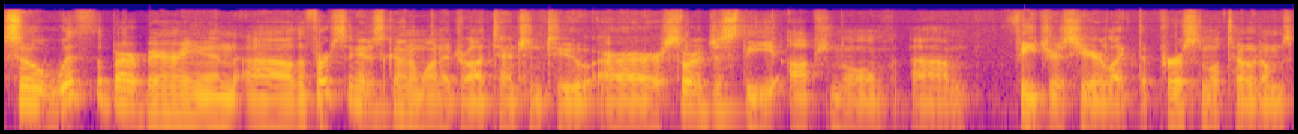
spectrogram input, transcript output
So with the Barbarian, uh, the first thing I just kind of want to draw attention to are sort of just the optional um, features here, like the personal totems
